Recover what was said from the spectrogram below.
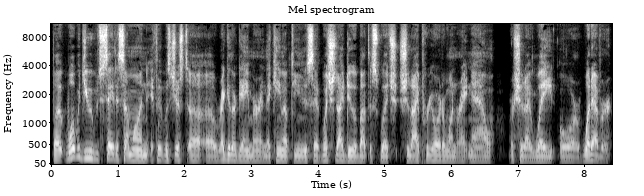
But what would you say to someone if it was just a, a, regular gamer and they came up to you and said, "What should I do about the Switch? Should I pre-order one right now, or should I wait, or whatever?"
